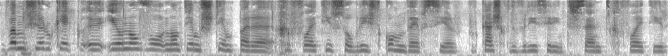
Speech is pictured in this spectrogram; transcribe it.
vamos ver o que é que. Uh, eu não vou, não temos tempo para refletir sobre isto como deve ser, porque acho que deveria ser interessante refletir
